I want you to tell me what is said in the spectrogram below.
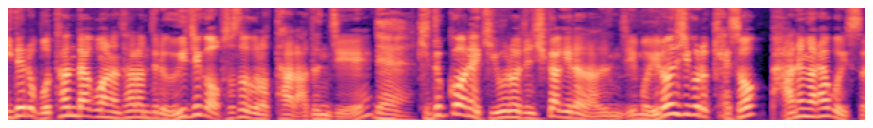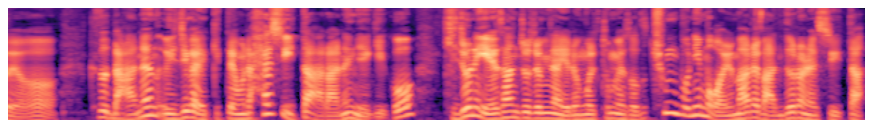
이대로 못 한다고 하는 사람들의 의지가 없어서 그렇다라든지 네. 기득권에 기울어진 시각이라든지 뭐 이런 식으로 계속 반응을 하고 있어요. 그래서 음. 나는 의지가 있기 때문에 할 수 있다라는 얘기고 기존의 예산 조정이나 이런 걸 통해서도 충분히 뭐 얼마를 만들어낼 수 있다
